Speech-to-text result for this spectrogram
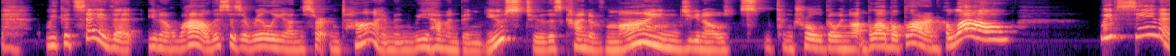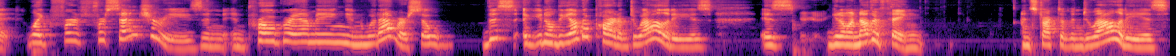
we could say that you know wow this is a really uncertain time and we haven't been used to this kind of mind you know control going on blah blah blah and hello we've seen it like for for centuries in in programming and whatever. So this uh, you know the other part of duality is is you know another thing instructive in duality is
